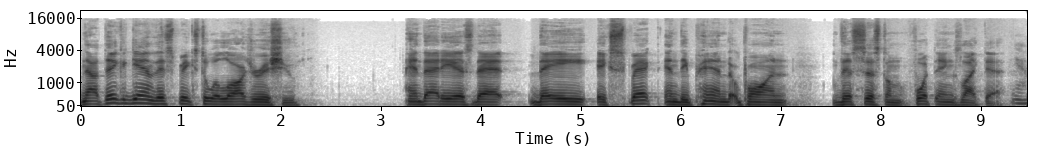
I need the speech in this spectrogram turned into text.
Now, think again. This speaks to a larger issue, and that is that they expect and depend upon this system for things like that. Yeah.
